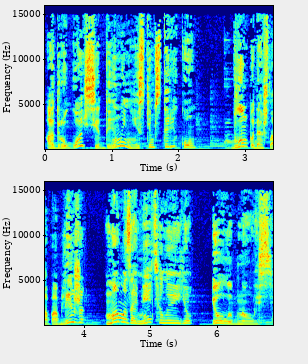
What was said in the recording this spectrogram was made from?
а другой седым и низким стариком. Блум подошла поближе, мама заметила ее и улыбнулась.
